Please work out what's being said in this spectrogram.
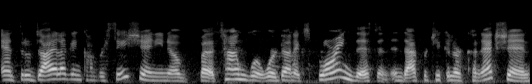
And through dialogue and conversation, you know, by the time we're, we're done exploring this and, and that particular connection,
